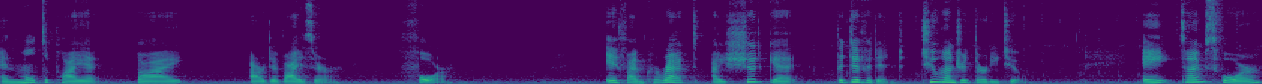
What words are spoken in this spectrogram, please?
and multiply it by our divisor, 4. If I'm correct, I should get the dividend, 232. 8 times 4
